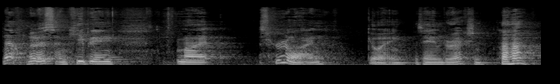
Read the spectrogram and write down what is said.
Now, notice I'm keeping my screw line going the same direction. Haha.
